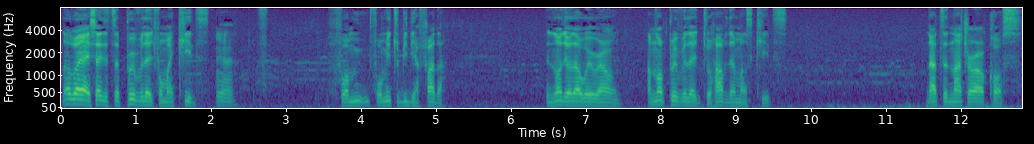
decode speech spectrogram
That's why I said it's a privilege for my kids, Yeah. for me, for me to be their father. It's not the other way around. I'm not privileged to have them as kids. That's a natural course.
